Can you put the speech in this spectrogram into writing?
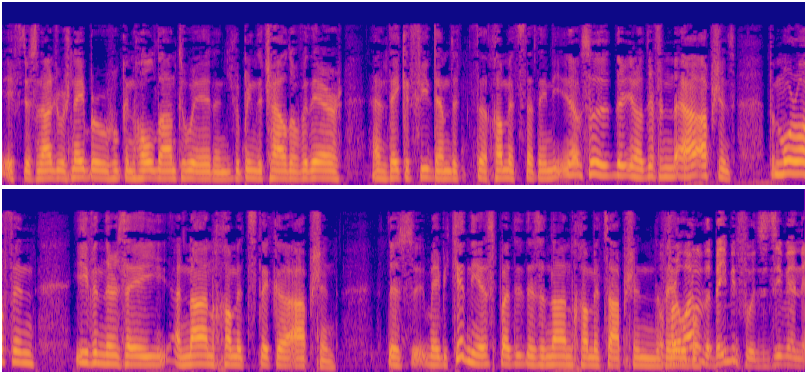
if there's a non-Jewish neighbor who can hold on to it, and you could bring the child over there, and they could feed them the, the chametz that they need. You know, so there, you know, different uh, options. But more often, even there's a, a non-chametz option. There's maybe kitniyos, but there's a non-chametz option Well, for a lot of the baby foods, it's even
